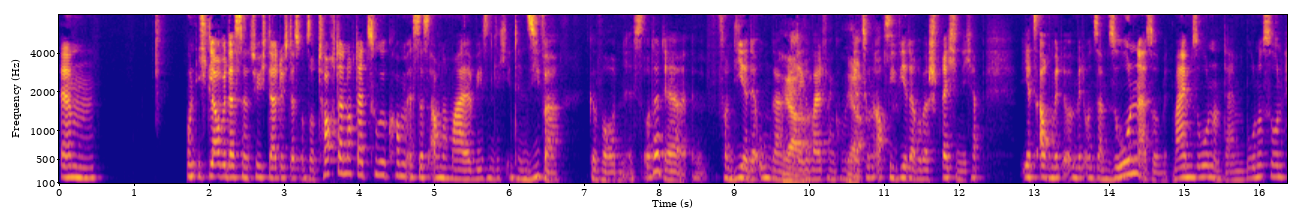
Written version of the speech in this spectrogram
Ähm, und ich glaube, dass natürlich dadurch, dass unsere Tochter noch dazugekommen ist, das auch nochmal wesentlich intensiver geworden ist, oder? Der äh, von dir, der Umgang ja. mit der gewaltfreien Kommunikation, ja. auch wie wir darüber sprechen. Ich habe jetzt auch mit, mit unserem Sohn, also mit meinem Sohn und deinem Bonussohn,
